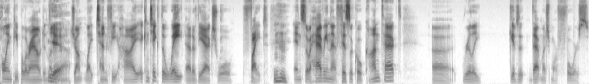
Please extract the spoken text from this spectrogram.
pulling people around and letting Yeah. them jump like ten feet high, it can take the weight out of the actual fight. Mhm. And so having that physical contact uh, really gives it that much more force.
